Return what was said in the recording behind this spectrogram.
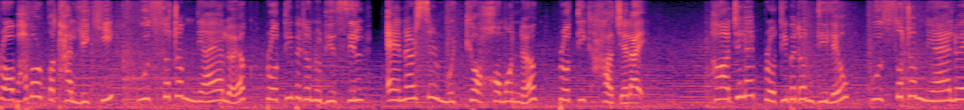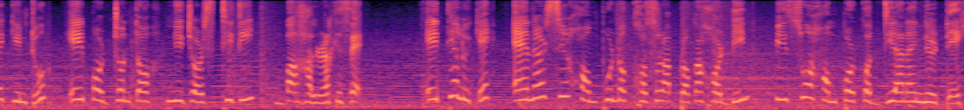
প্ৰভাৱৰ কথা লিখি উচ্চতম ন্যায়ালয়ক প্ৰতিবেদনো দিছিল এন আৰ চিৰ মুখ্য সমন্বয়ক প্ৰতীক হাজেলাই। হাজেলাই প্ৰতিবেদন দিলেও উচ্চতম ন্যায়ালয়ে কিন্তু এই পৰ্যন্ত নিজৰ স্থিতি বাহাল ৰাখিছে। এতিয়ালৈকে এন আৰ চিৰ সম্পূৰ্ণ খচৰা প্ৰকাশৰ দিন পিছুৱা সম্পৰ্কত দিয়া নাই নিৰ্দেশ।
